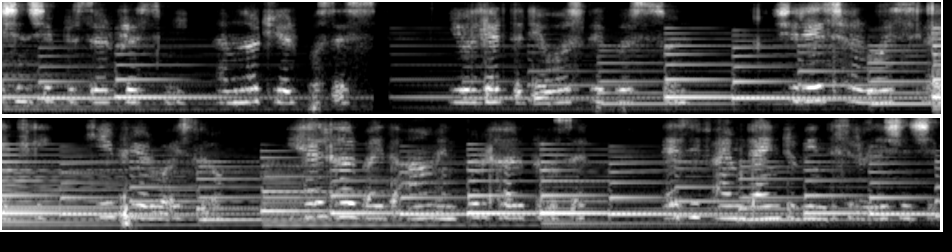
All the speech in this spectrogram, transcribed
relationship is a me. I'm not your possess. You'll get the divorce papers soon. She raised her voice slightly. Keep your voice low. He held her by the arm and pulled her closer. As if I'm dying to be in this relationship.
